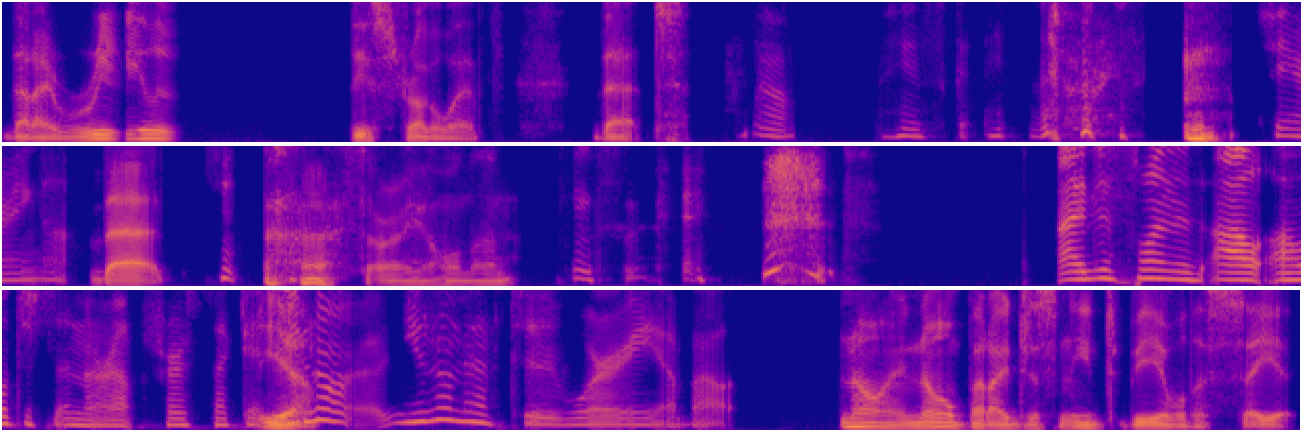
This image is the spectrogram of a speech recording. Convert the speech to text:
that i really struggle with that oh he's cheering up. That sorry hold on it's okay i just want to i'll i'll just interrupt for a second yeah. you don't you don't have to worry about no i know but i just need to be able to say it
